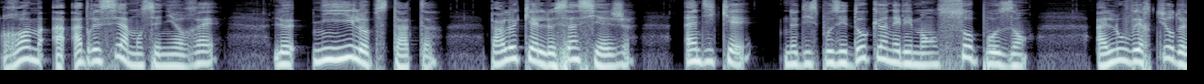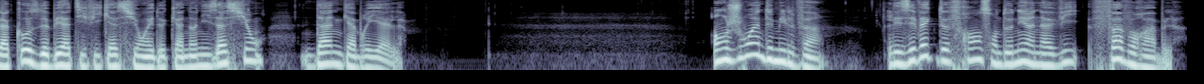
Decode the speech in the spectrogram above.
Rome a adressé à Monseigneur Ray le nihil obstat, par lequel le Saint-Siège indiquait ne disposer d'aucun élément s'opposant à l'ouverture de la cause de béatification et de canonisation d'Anne Gabriel. En juin 2020, les évêques de France ont donné un avis favorable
